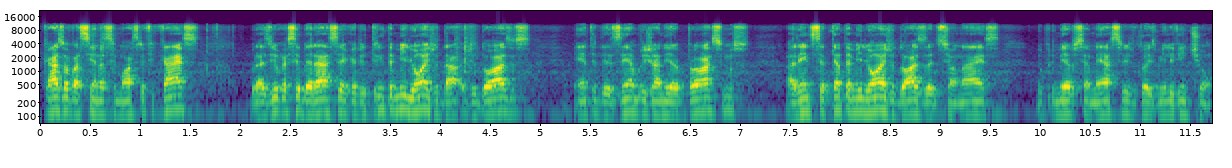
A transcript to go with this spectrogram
Caso a vacina se mostre eficaz, o Brasil receberá cerca de 30 milhões de, doses entre dezembro e janeiro próximos, além de 70 milhões de doses adicionais no primeiro semestre de 2021.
